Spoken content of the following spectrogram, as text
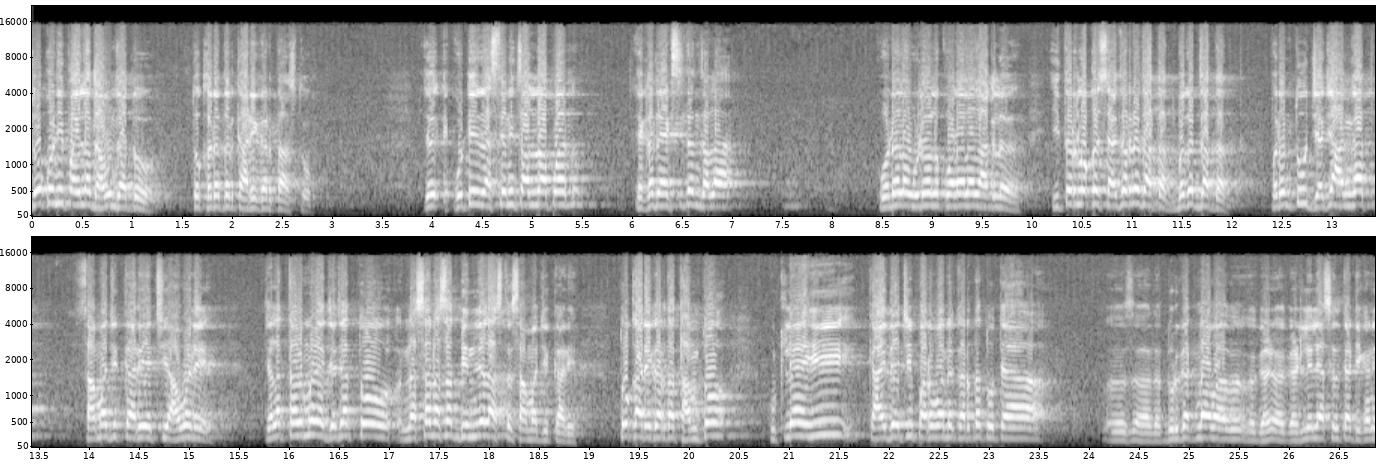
जो कोणी पहिला धावून जातो तो खरं तर कार्यकर्ता असतो. जर कुठे रस्त्याने चाललो आपण एखादा ॲक्सिडेंट झाला कोणाला उडवलं कोणाला लागलं इतर लोक शेजारनं जातात बघत जातात. परंतु ज्याच्या अंगात सामाजिक कार्याची आवड आहे ज्याला तळमळ आहे ज्याच्यात तो नसानसात बिनलेला असतं सामाजिक कार्य तो कार्यकर्ता थांबतो. कुठल्याही कायद्याची पर्वा न करता तो त्या दुर्घटना घडलेल्या असेल त्या ठिकाणी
